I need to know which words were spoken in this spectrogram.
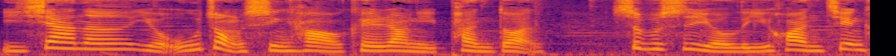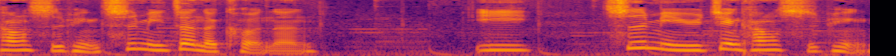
以下呢有五种信号可以让你判断是不是有罹患健康食品痴迷症的可能：一、痴迷于健康食品，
